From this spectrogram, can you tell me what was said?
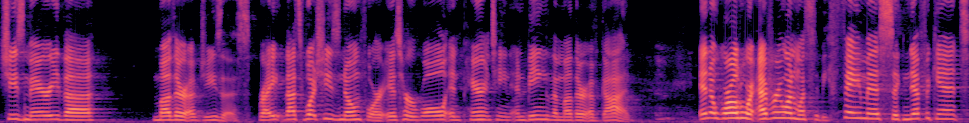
She's Mary the mother of Jesus, right? That's what she's known for is her role in parenting and being the mother of God. In a world where everyone wants to be famous, significant,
